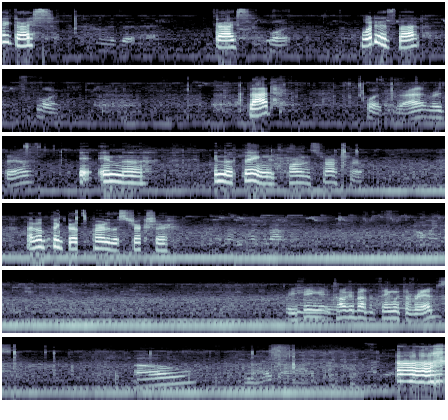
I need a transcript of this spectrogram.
Hey guys. What is it? Guys. What? What is that? What? That? What? That right there? In the in the thing. It's part of the structure. I don't think that's part of the structure. Are you thinking, talking about the thing with the ribs? Oh my god. Uh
